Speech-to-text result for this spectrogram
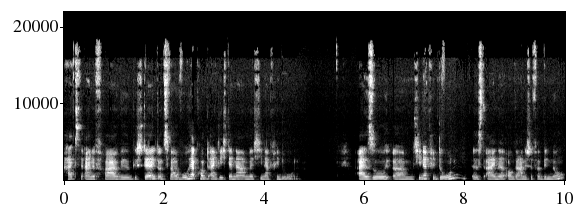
hat eine Frage gestellt und zwar, woher kommt eigentlich der Name Chinacridon? Also ähm, Chinacridon ist eine organische Verbindung,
